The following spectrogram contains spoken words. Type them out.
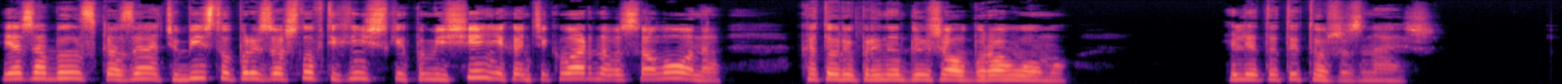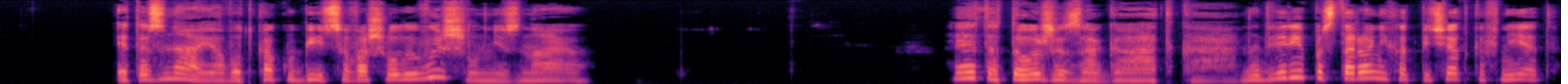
я забыл сказать, убийство произошло в технических помещениях антикварного салона — который принадлежал Буровому. Или это ты тоже знаешь? Это знаю, а вот как убийца вошел и вышел, не знаю. Это тоже загадка. На двери посторонних отпечатков нет.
